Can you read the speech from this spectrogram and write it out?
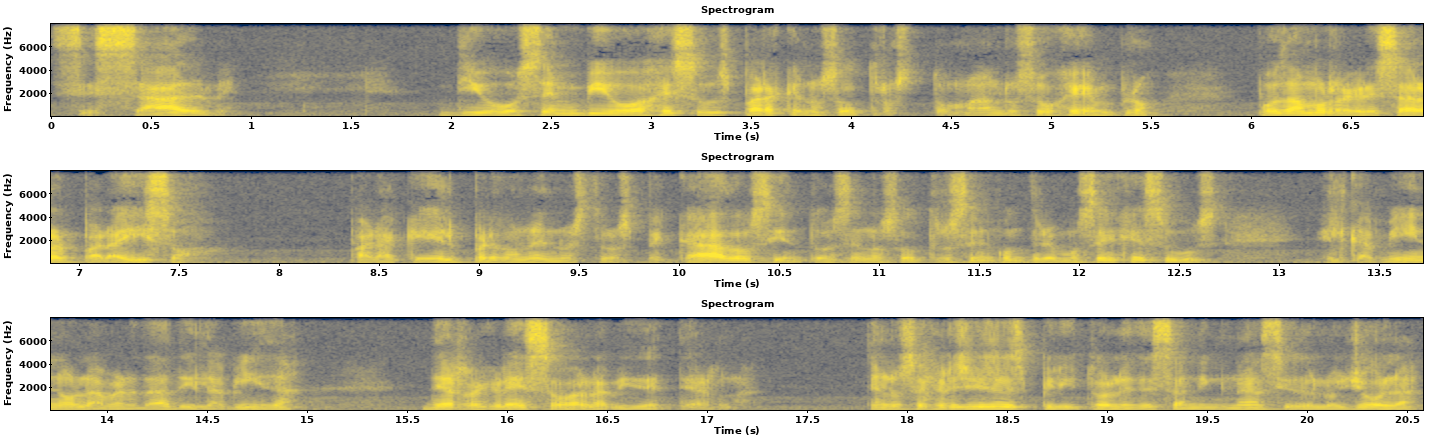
se salve. Dios envió a Jesús para que nosotros, tomando su ejemplo, podamos regresar al paraíso, para que Él perdone nuestros pecados y entonces nosotros encontremos en Jesús el camino, la verdad y la vida de regreso a la vida eterna. En los ejercicios espirituales de San Ignacio de Loyola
